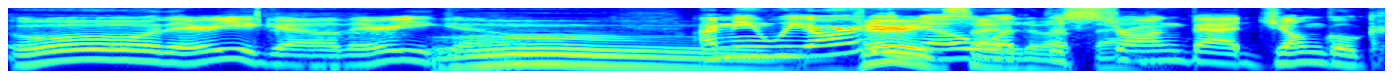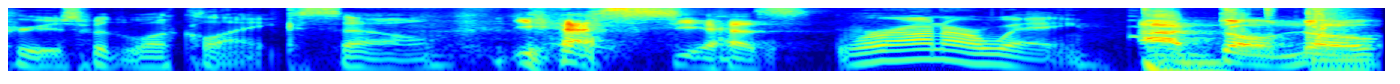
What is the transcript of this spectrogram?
Oh, there you go. There you go. Ooh, I mean, we already know what the about that. Strong Bad Jungle Cruise would look like, so yes, yes. we're on our way. I don't know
